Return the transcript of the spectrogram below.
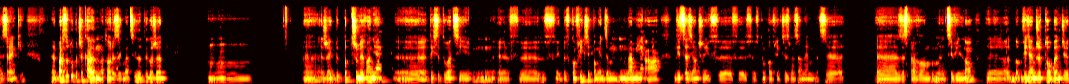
z ręki. Bardzo długo czekałem na tą rezygnację, dlatego że mm, E, że jakby podtrzymywanie e, tej sytuacji e, w, w, jakby w konflikcie pomiędzy nami a diecezją, czyli w, w, w tym konflikcie związanym z, ze sprawą cywilną, no, wiedziałem, że to będzie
